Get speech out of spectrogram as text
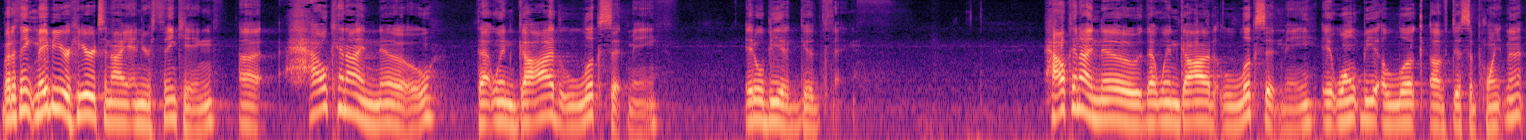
But I think maybe you're here tonight and you're thinking, uh, how can I know that when God looks at me, it'll be a good thing? How can I know that when God looks at me, it won't be a look of disappointment?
